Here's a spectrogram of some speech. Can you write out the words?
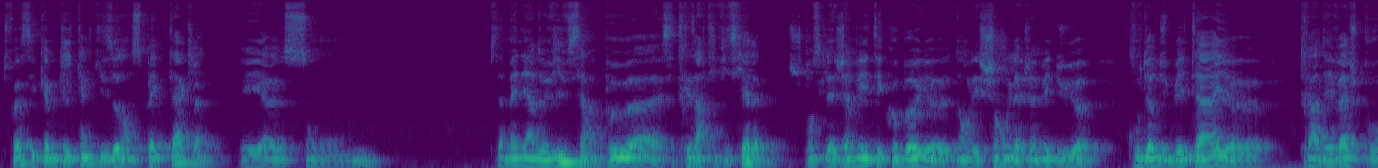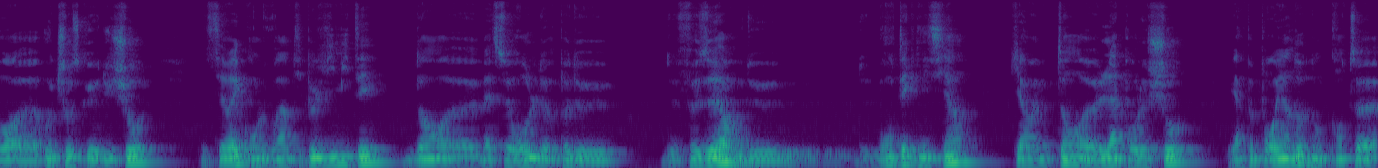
tu vois, c'est comme quelqu'un qui se donne en spectacle et euh, son sa manière de vivre, c'est un peu, euh, c'est très artificiel. Je pense qu'il a jamais été cow-boy euh, dans les champs, il a jamais dû conduire du bétail, traire des vaches pour autre chose que du show. C'est vrai qu'on le voit un petit peu limité dans bah, ce rôle d'un peu de, de faiseur ou de bon technicien qui est en même temps là pour le show et un peu pour rien d'autre. Donc quand euh,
